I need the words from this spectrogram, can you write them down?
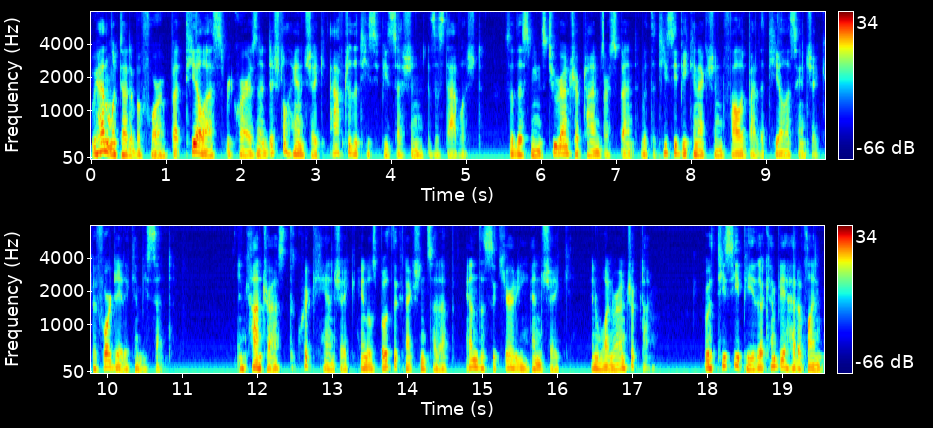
We hadn't looked at it before, but TLS requires an additional handshake after the TCP session is established. So this means two round trip times are spent with the TCP connection followed by the TLS handshake before data can be sent. In contrast, the QUIC handshake handles both the connection setup and the security handshake in one round trip time. With TCP, there can be a head of line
